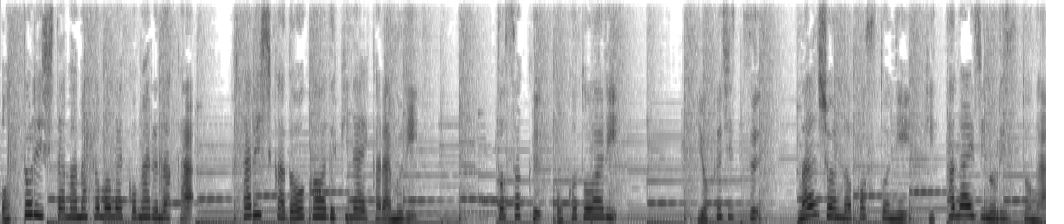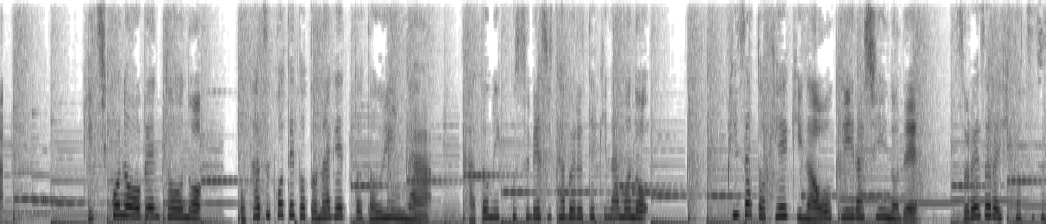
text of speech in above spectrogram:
おっとりしたママ友が困る中、二人しか同行できないから無理。と即お断り。翌日、マンションのポストに汚い字のリストが。キチコのお弁当のおかずポテトとナゲットとウインナー、アトミックスベジタブル的なもの。ピザとケーキが大きいらしいので、それぞれ一つず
